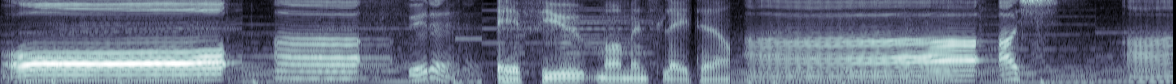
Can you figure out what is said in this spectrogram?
어, 아, 왜래? A few moments later. 아, 아씨. 아.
